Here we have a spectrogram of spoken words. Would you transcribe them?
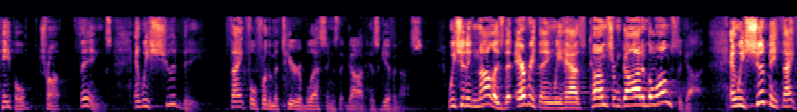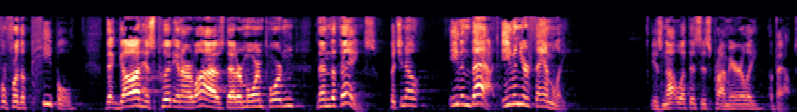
People trump things. And we should be thankful for the material blessings that God has given us. We should acknowledge that everything we have comes from God and belongs to God. And we should be thankful for the people that God has put in our lives that are more important than the things. But you know, even that, even your family, is not what this is primarily about.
